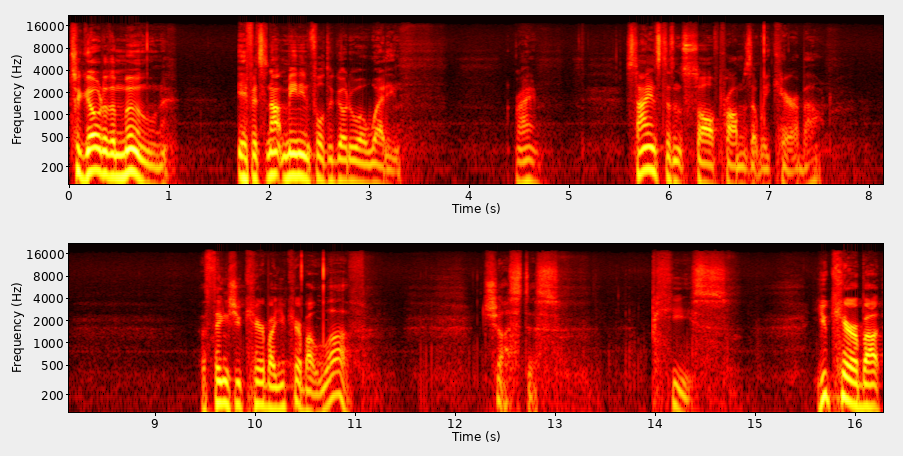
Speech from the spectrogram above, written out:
to go to the moon if it's not meaningful to go to a wedding, right? Science doesn't solve problems that we care about the things you care about, you care about love, justice, peace. You care about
